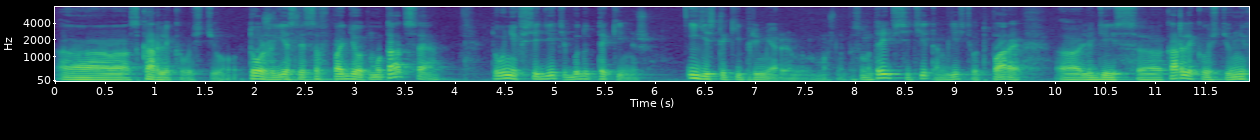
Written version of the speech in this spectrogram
с карликовостью. Тоже, если совпадет мутация, то у них все дети будут такими же. И есть такие примеры, можно посмотреть в сети, там есть вот пары э, людей с э, карликовостью, у них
